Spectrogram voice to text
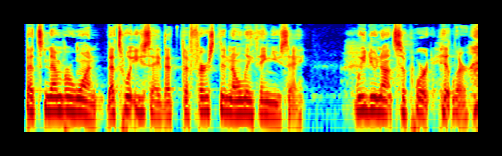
That's number one. That's what you say. That's the first and only thing you say. We do not support Hitler.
